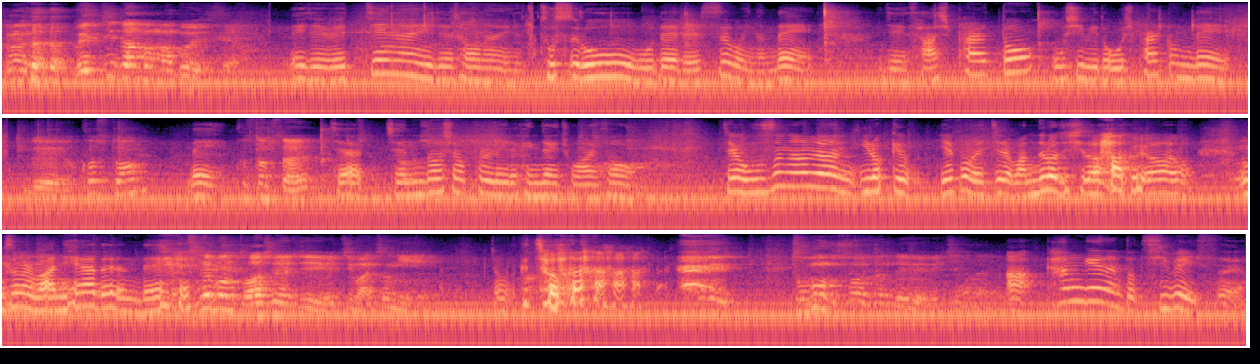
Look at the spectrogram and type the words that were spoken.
그러면 웨지도 한 번만 보여주세요. 이제 웨지는 이제 저는 이제 조스 로우 모델을 쓰고 있는데 이제 48도, 52도, 58도인데 네, 커스텀, 네 커스텀 스타일. 제가 젠더 셔플리를 굉장히 좋아해서 제가 우승하면 이렇게 예쁜 웨지를 만들어 주시더라고요. 우승을 많이 해야 되는데 세 번 더 하셔야지 웨지 완성이. 좀 그쵸? 두번 우승하셨는데 왜 웨지 하나요? 아 한 개는 또 집에 있어요.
